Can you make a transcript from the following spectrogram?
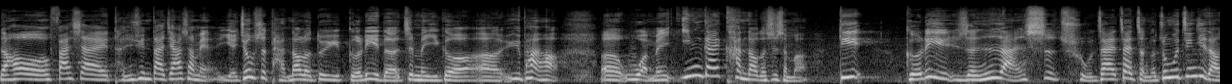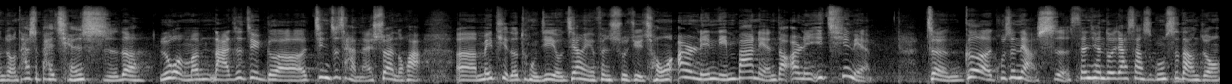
然后发在腾讯大家上面，也就是谈到了对于格力的这么一个呃预判哈。呃，我们应该看到的是什么？第一。格力仍然是处在在整个中国经济当中，它是排前十的。如果我们拿着这个净资产来算的话，呃，媒体的统计有这样一份数据：从二零零八年到二零一七年，整个沪深两市三千多家上市公司当中，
